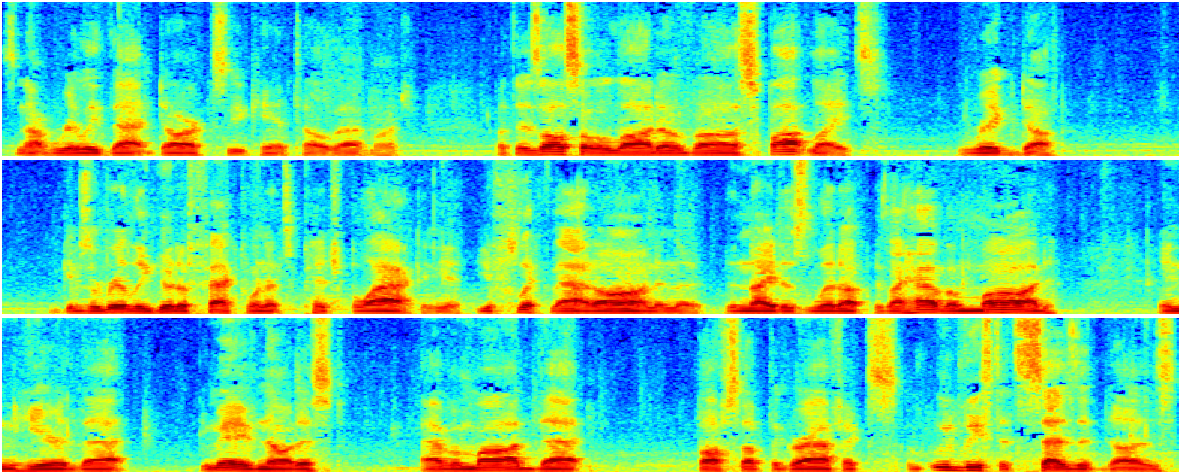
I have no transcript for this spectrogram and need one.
it's not really that dark, so you can't tell that much. But there's also a lot of uh, spotlights rigged up. Gives a really good effect when it's pitch black and you, you flick that on and the, the night is lit up. Because I have a mod in here that you may have noticed. I have a mod that buffs up the graphics. At least it says it does.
